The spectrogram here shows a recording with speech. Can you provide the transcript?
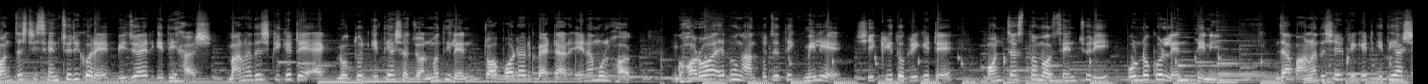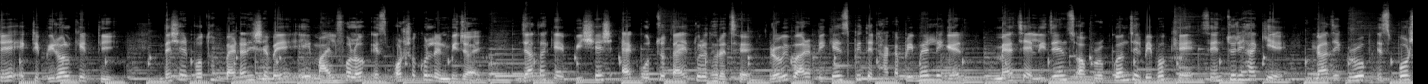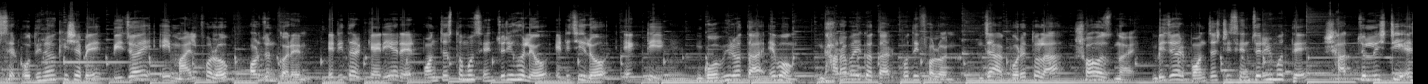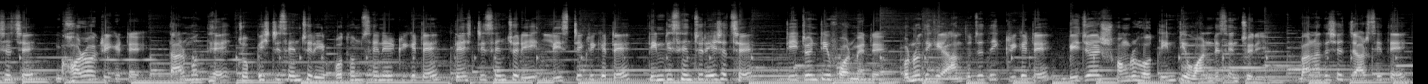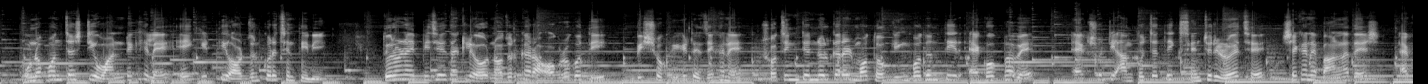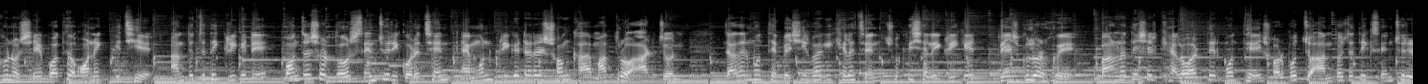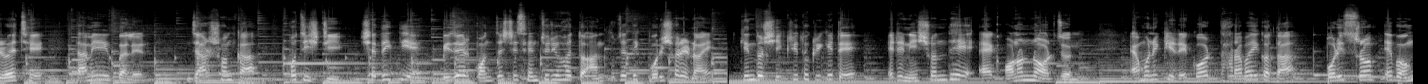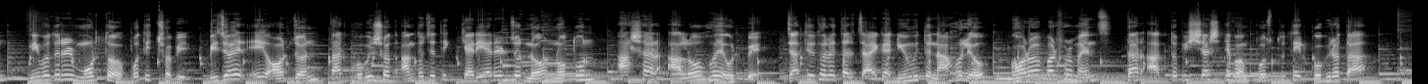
পঞ্চাশটি সেঞ্চুরি করে বিজয়ের ইতিহাস। বাংলাদেশ ক্রিকেটে এক নতুন ইতিহাসে জন্ম দিলেন top order batter Enamul Haque. ঘরোয়া এবং আন্তর্জাতিক মিলিয়ে স্বীকৃত ক্রিকেটে পঞ্চাশতম সেঞ্চুরি পূর্ণ করলেন তিনি, যা বাংলাদেশের ক্রিকেট ইতিহাসে একটি বিরল কীর্তি। দেশের প্রথম ব্যাটার হিসেবে এই মাইলফলক স্পর্শ করলেন বিজয়, যা তাকে বিশেষ এক উচ্চতায় তুলে ধরেছে। রবিবার বিকেএসপিতে ঢাকা প্রিমিয়ার লিগের ম্যাচে লিজেন্ডস অফ রূপগঞ্জের বিপক্ষে সেঞ্চুরি হাঁকিয়ে গাজী গ্রুপ স্পোর্টসের অধিনায়ক হিসেবে বিজয় এই মাইলফলক অর্জন করেন। এটি তার ক্যারিয়ারের পঞ্চাশতম সেঞ্চুরি হলেও এটি ছিল একটি গভীরতা এবং ধারাবাহিকতার প্রতিফলন, যা গড়ে তোলা সহজ নয়। বিজয়ের পঞ্চাশটি সেঞ্চুরির মধ্যে সাতচল্লিশটি এসেছে ঘরোয়া ক্রিকেটে। তার মধ্যে চব্বিশটি সেঞ্চুরি প্রথম শ্রেণির ক্রিকেটে তেইশটি সেঞ্চুরি লিস্টে ক্রিকেটে তিনটি সেঞ্চুরি এসেছে টি টোয়েন্টি ফরম্যাটে অন্যদিকে আন্তর্জাতিক ক্রিকেটে বিজয়ের সংগ্রহ তিনটি ওয়ানডে সেঞ্চুরি বাংলাদেশের জার্সিতে ঊনপঞ্চাশটি ওয়ানডে খেলে এই কীর্তি অর্জন করেছেন তিনি। তুলনায় পিছিয়ে থাকলেও নজরকাড়া অগ্রগতি বিশ্ব ক্রিকেটে যেখানে সচিন টেন্ডুলকারের মতো কিংবদন্তির এককভাবে একশোটি আন্তর্জাতিক সেঞ্চুরি রয়েছে, সেখানে বাংলাদেশ এখনও সে পথে অনেক পিছিয়ে। আন্তর্জাতিক ক্রিকেটে পঞ্চাশোর্ধ সেঞ্চুরি করেছেন এমন ক্রিকেটারের সংখ্যা মাত্র আটজন যাদের মধ্যে বেশিরভাগই খেলেছেন শক্তিশালী ক্রিকেট দেশগুলোর হয়ে। বাংলাদেশের খেলোয়াড়দের মধ্যে সর্বোচ্চ আন্তর্জাতিক সেঞ্চুরি রয়েছে তামিম ইকবালের, যার সংখ্যা পঁচিশটি। সেদিক দিয়ে বিজয়ের পঞ্চাশটি সেঞ্চুরি হয়তো আন্তর্জাতিক পরিসরে নয়, কিন্তু স্বীকৃত ক্রিকেটে এটি নিঃসন্দেহে এক অনন্য অর্জন। এমন একটি রেকর্ড, ধারাবাহিকতা, পরিশ্রম এবং নিবেদনের মূর্ত প্রতিচ্ছবি। বিজয়ের এই অর্জন তার ভবিষ্যৎ আন্তর্জাতিক ক্যারিয়ারের জন্য নতুন আশার আলো হয়ে উঠবে। জাতীয় দলে তার জায়গা নিয়মিত না হলেও ঘরোয়া পারফরম্যান্স তার আত্মবিশ্বাস এবং প্রস্তুতির গভীরতা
